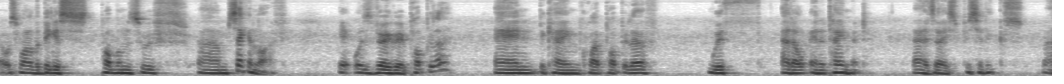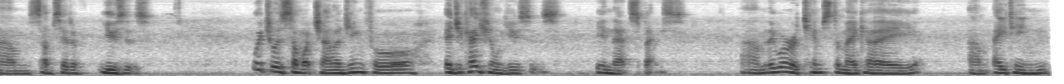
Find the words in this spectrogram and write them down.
That was one of the biggest problems with um, Second Life. It was very, very popular and became quite popular with adult entertainment as a specific um, subset of users, which was somewhat challenging for educational users in that space. Um, there were attempts to make a um, 18,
